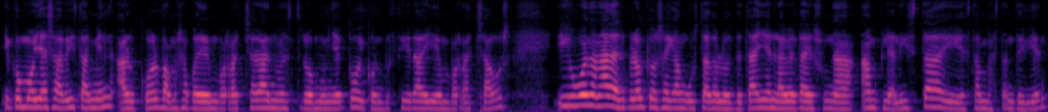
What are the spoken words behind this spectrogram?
y como ya sabéis también alcohol, vamos a poder emborrachar a nuestro muñeco y conducir ahí emborrachados. Y bueno, nada, espero que os hayan gustado los detalles, la verdad es una amplia lista y están bastante bien.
